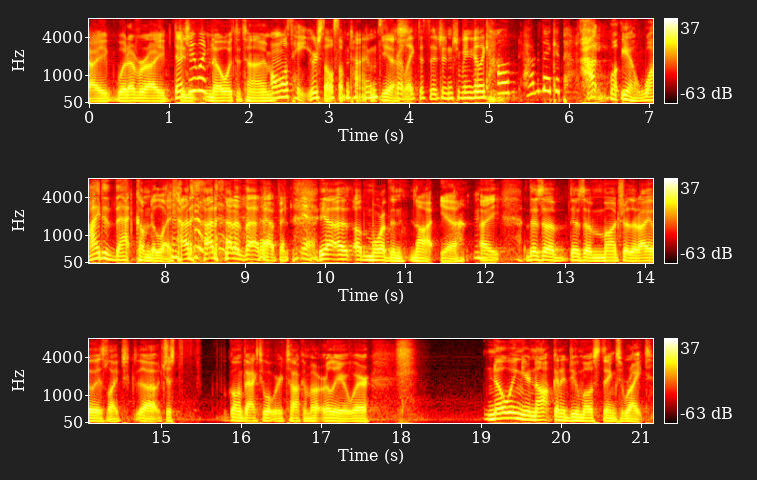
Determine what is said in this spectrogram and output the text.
I whatever I Don't didn't you, like, know at the time. Almost hate yourself sometimes Yes. for like decisions. I mean, you're like, how how did that get past How, me? well, yeah. Why did that come to life? How did, how, did- how did that happen? Yeah. yeah. Uh, uh, more than not. Yeah. Mm-hmm. I there's a there's a mantra that I always liked. Uh, just going back to what we were talking about earlier, where knowing you're not going to do most things right,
